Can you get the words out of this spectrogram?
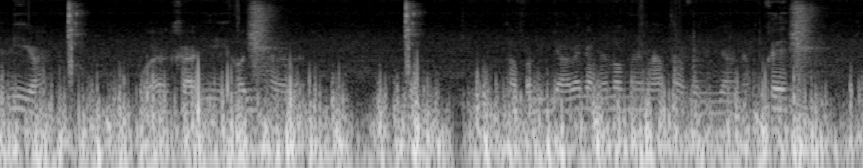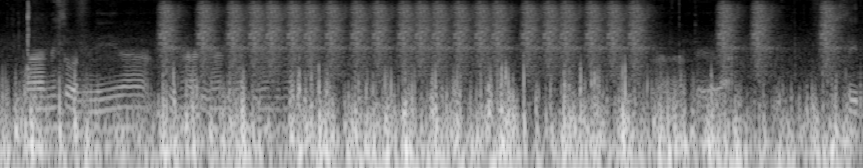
อันนี้เหรอหัวอังคารนี่ร้อยยี่สิบห้าแล้ว ทำฟันวิญญาณแล้วกันนะรอบหน้ามาทำฟันวิญญาณนะโอเค มาในส่วนนี้นะสิบห้าสิบห้าสิบห้าสิบห้าอ่าเจอละสิบ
